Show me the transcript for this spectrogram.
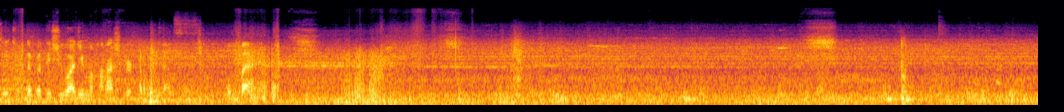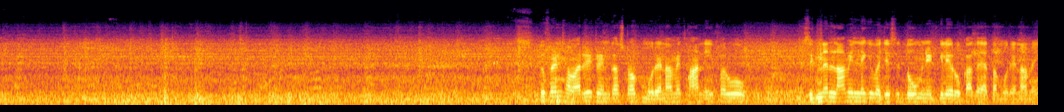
से छत्रपति शिवाजी महाराज का टर्मिनल मुंबई। तो फ्रेंड्स हमारे ट्रेन का स्टॉप मुरैना में था नहीं, पर वो सिग्नल ना मिलने की वजह से दो मिनट के लिए रोका गया था मुरैना में।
